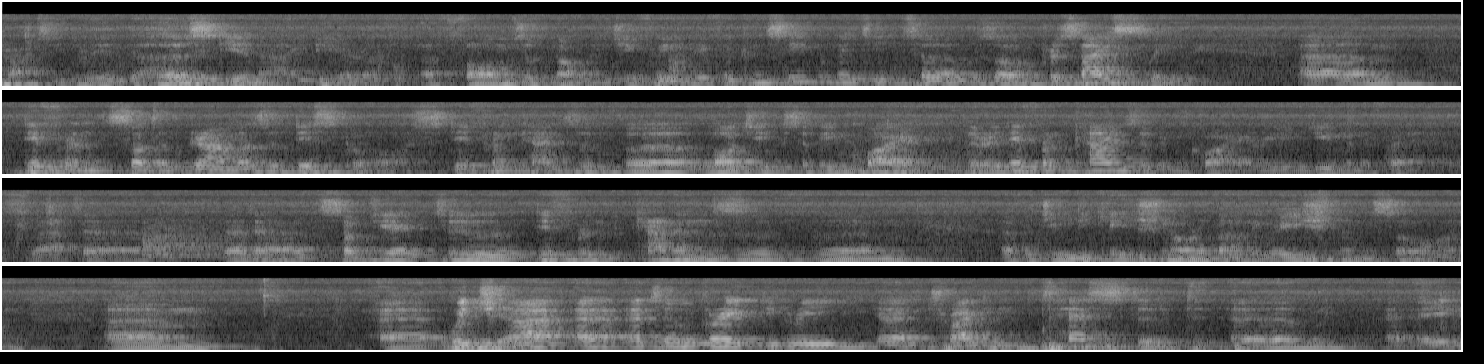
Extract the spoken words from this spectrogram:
perhaps the, Hirstian idea of, of forms of knowledge. If we if we conceive of it in terms of precisely um, different sort of grammars of discourse, different kinds of uh, logics of inquiry. There are different kinds of inquiry in human affairs that, uh, that are subject to different canons of, um, of adjudication or evaluation and so on, um, uh, which are, are, are, to a great degree uh, tried and tested um, in,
